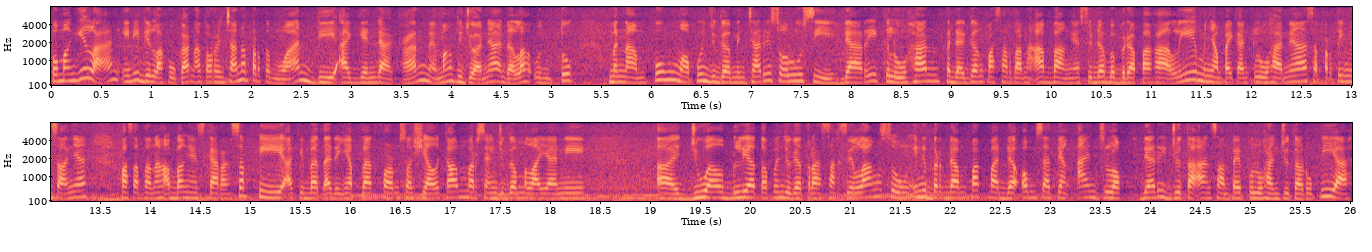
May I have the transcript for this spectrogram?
pemanggilan ini dilakukan atau rencana pertemuan diagendakan memang tujuannya adalah untuk menampung maupun juga mencari solusi dari keluhan pedagang pasar Tanah Abang yang sudah beberapa kali menyampaikan keluhannya seperti misalnya pasar Tanah Abang yang sekarang sepi akibat adanya platform social commerce yang juga melayani uh, jual beli ataupun juga transaksi langsung ini berdampak pada omset yang anjlok dari jutaan sampai puluhan juta rupiah.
